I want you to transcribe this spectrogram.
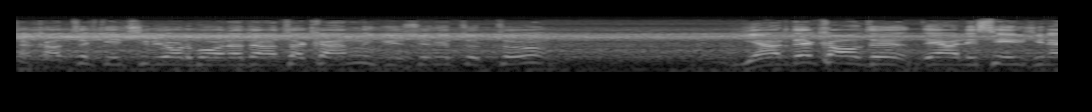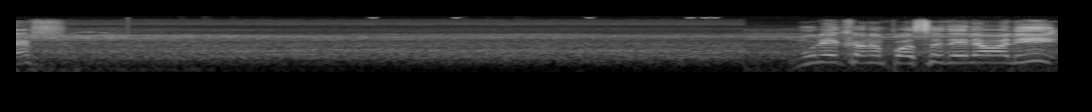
Sakatlık geçiriyor bu arada Atakan. Yüzünü tuttu. Yerde kaldı değerli seyirciler. Muleka'nın pası Deli Ali.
